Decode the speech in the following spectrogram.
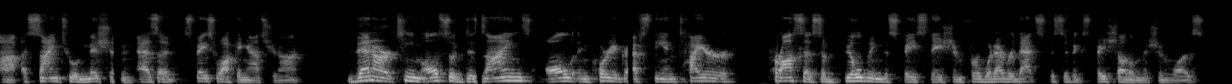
uh, assigned to a mission as a spacewalking astronaut. Then our team also designs all and choreographs the entire process of building the space station for whatever that specific space shuttle mission was,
